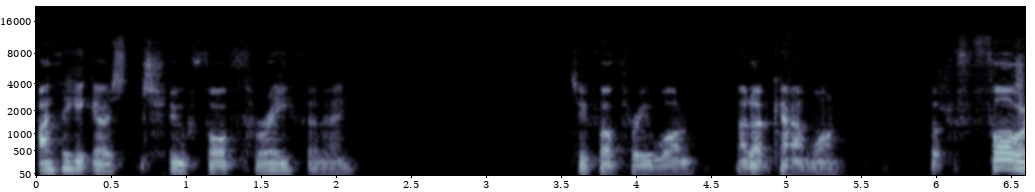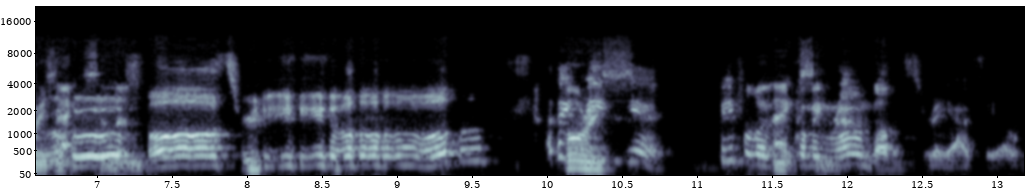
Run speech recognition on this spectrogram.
I think it goes two, four, three for me. Two, four, three, one. I don't count one, but four is excellent. four, three, oh. I think Four is yeah, people are coming round on three. I feel.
